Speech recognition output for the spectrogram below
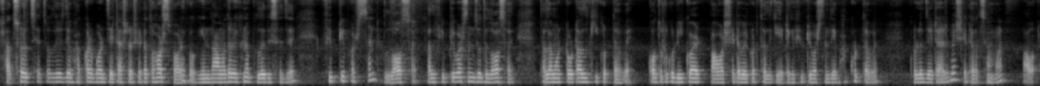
সাতশো ছেচল্লিশ দিয়ে ভাগ করার পর যেটা আসলো সেটা তো হর্স পাওয়ার একক। কিন্তু আমাদের ওইখানে বলে দিছে যে ফিফটি পার্সেন্ট লস হয়। তাহলে ফিফটি পার্সেন্ট যদি লস হয়, তাহলে আমার টোটাল কী করতে হবে? কতটুকু রিকোয়ার্ড পাওয়ার সেটা বের করতে হলে কি? এটাকে ফিফটি পার্সেন্ট দিয়ে ভাগ করতে হবে। করলে যেটা আসবে সেটা হচ্ছে আমার পাওয়ার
